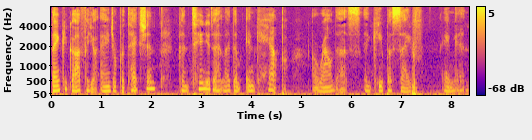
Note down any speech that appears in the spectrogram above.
Thank you, God, for your angel protection. Continue to let them encamp around us and keep us safe. Amen.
